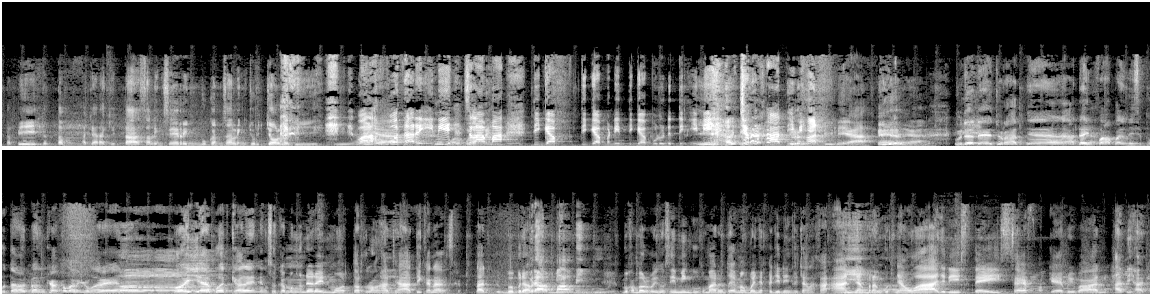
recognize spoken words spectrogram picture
tapi tetap acara kita saling sharing bukan saling curcol lebih Iya. Walaupun hari ini Walaupun selama hari 3 3 menit 30 detik ini Iya. curhat ini. curhat ini ya Iya. kayaknya Udah deh curhatnya. Ada info apa nih seputaran Bangka kemarin-kemarin? oh, Oh iya buat kalian yang suka mengendarain motor tolong hati-hati karena tad- beberapa, Beberapa minggu, minggu ya. bukan beberapa minggu sih minggu kemarin tuh emang banyak kejadian kecelakaan Iya. yang merenggut nyawa jadi stay safe oke everyone hati-hati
